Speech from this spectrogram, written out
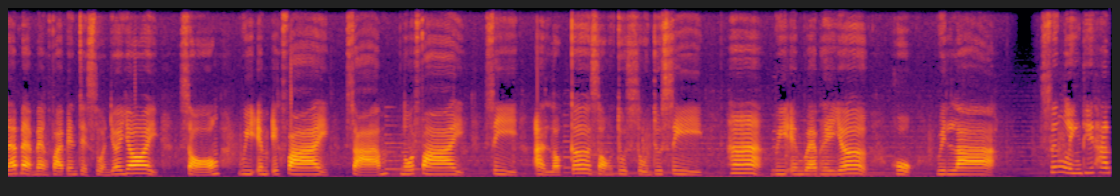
และแบบแบ่งไฟล์เป็น 7 ส่วนย่อยๆ 2. VMX ไฟล์ 3. Node ไฟล์ 4. Unlocker 2.0.4 5. VMware Player 6. วินล่าซึ่งลิงก์ที่ท่าน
